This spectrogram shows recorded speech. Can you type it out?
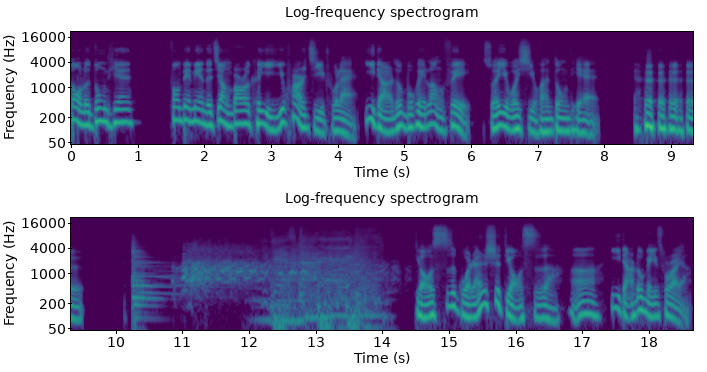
到了冬天，方便面的酱包可以一块儿挤出来，一点都不会浪费，所以我喜欢冬天。呵呵呵呵。屌丝果然是屌丝啊啊，一点都没错呀！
